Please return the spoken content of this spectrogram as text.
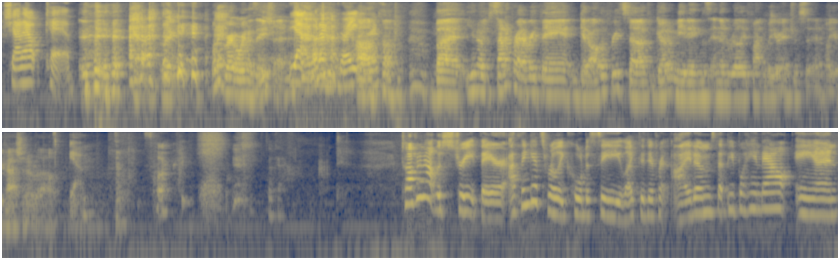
Shout out Cab. yeah. What a great organization. Yeah, what a great organization. Um, but you know, sign up for everything, get all the free stuff, go to meetings, and then really find what you're interested in, what you're passionate about. Yeah. Sorry. okay. Talking about the street fair, I think it's really cool to see like the different items that people hand out. And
